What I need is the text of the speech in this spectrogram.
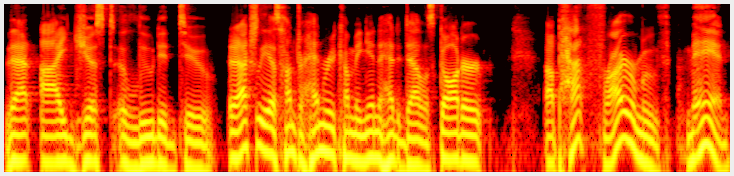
that I just alluded to. It actually has Hunter Henry coming in ahead of Dallas Goedert. Uh, Pat Freiermuth, man,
